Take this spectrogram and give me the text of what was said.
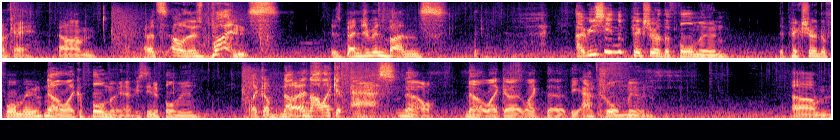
Okay. Um. Let's. Oh, there's buttons. There's Benjamin buttons. Have you seen the picture of the full moon? The picture of the full moon. No, like a full moon. Have you seen a full moon? Like a Not butt. not like an ass. No. No, like a like the the actual moon. Um.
